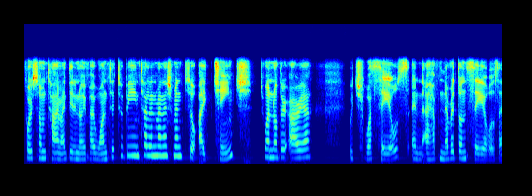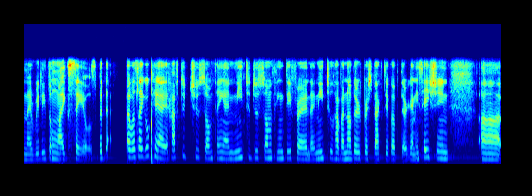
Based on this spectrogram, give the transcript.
for some time I didn't know if I wanted to be in talent management. So I changed to another area, which was sales. And I have never done sales, and I really don't like sales. But I was like, okay, I have to choose something. I need to do something different. I need to have another perspective of the organization uh,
